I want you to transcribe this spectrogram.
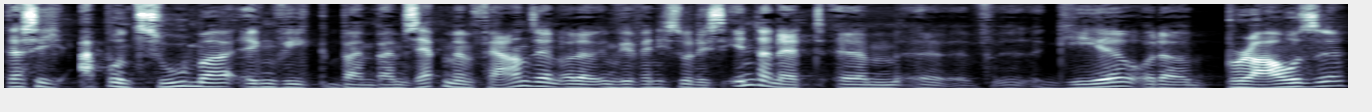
dass ich ab und zu mal irgendwie beim, beim Seppen im Fernsehen oder irgendwie, wenn ich so durchs Internet ähm, äh, gehe oder browse,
